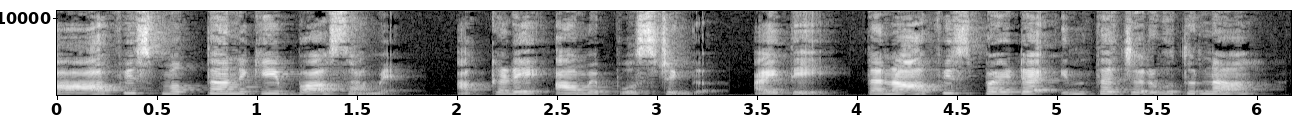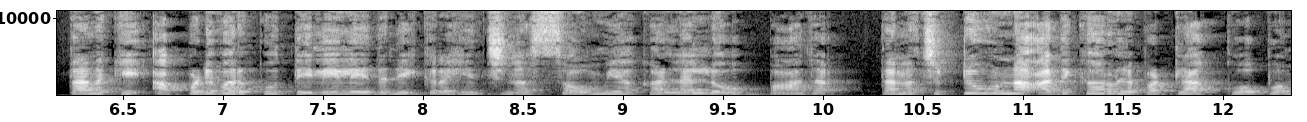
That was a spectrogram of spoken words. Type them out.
ఆ ఆఫీస్ మొత్తానికి బాస్ ఆమె. అక్కడే ఆమె పోస్టింగ్. అయితే తన ఆఫీస్ బయట ఇంత జరుగుతున్నా తనకి అప్పటి వరకు తెలియలేదని గ్రహించిన సౌమ్య కళ్ళల్లో బాధ. తన చుట్టూ ఉన్న అధికారుల పట్ల కోపం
